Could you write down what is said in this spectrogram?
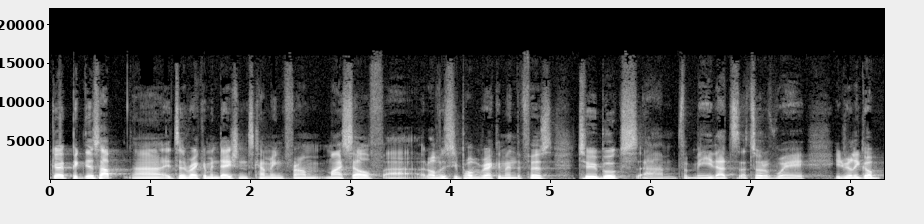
go pick this up. Uh, it's a recommendation that's coming from myself. Uh, I'd obviously probably recommend the first two books. Um, for me, that's that's sort of where it really got.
